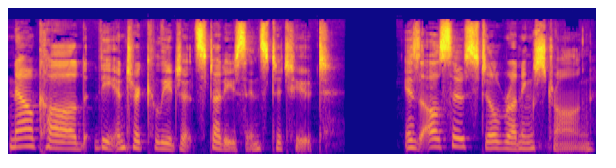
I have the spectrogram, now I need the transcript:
now called the Intercollegiate Studies Institute, is also still running strong,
